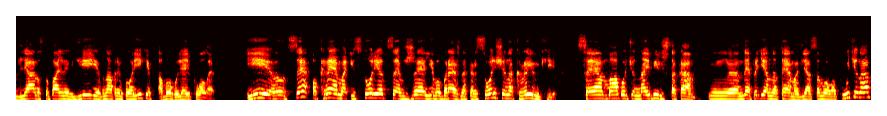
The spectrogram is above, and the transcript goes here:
для наступальних дій в напрямку Оріхів або Гуляйполе. І е, це окрема історія. Це вже лівобережна Херсонщина, Кринки. Це, мабуть, найбільш така е, неприємна тема для самого Путіна,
